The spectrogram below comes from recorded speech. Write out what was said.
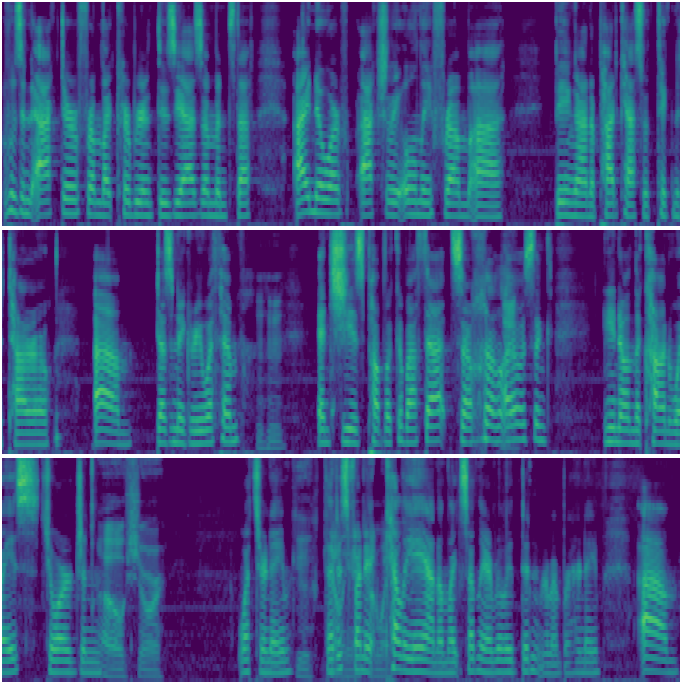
who's an actor from like Curb Your Enthusiasm and stuff, I know her actually only from uh, being on a podcast with Tig Notaro. Um, doesn't agree with him, Mhm. and she is public about that. So I always think, you know, in the Conways, George and Oh, sure. what's her name? That is Kellyanne funny. Conway. Kellyanne. I'm like suddenly I really didn't remember her name. Um,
